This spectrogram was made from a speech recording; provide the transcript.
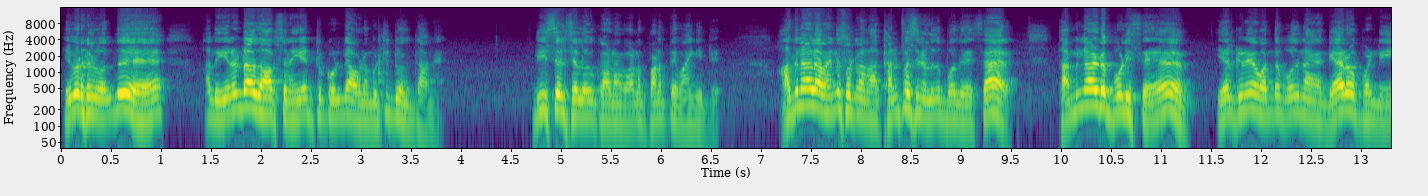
இவர்கள் வந்து அந்த இரண்டாவது ஆப்ஷனை ஏற்றுக்கொண்டு அவனை விட்டுட்டு வந்துட்டாங்க. டீசல் செலவுக்கான பணத்தை வாங்கிட்டு. அதனால் அவன் என்ன சொல்கிறான் நான் கன்ஃபஷன் எழுதும்போது சார் தமிழ்நாடு போலீஸு ஏற்கனவே வந்தபோது நாங்கள் கேரோ பண்ணி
